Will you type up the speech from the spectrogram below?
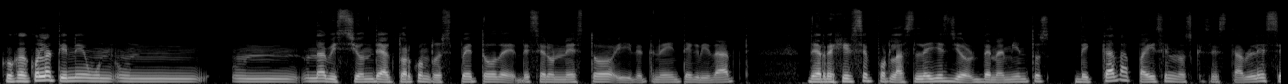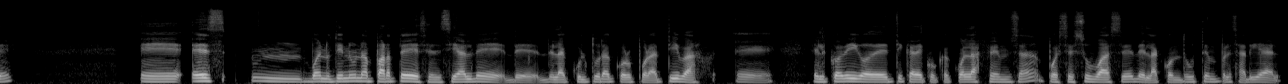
Coca-Cola tiene un, un, un, una visión de actuar con respeto de, de ser honesto y de tener integridad de regirse por las leyes y ordenamientos de cada país en los que se establece. Eh, es Mm, bueno, tiene una parte esencial de, de, de la cultura corporativa. Eh, el código de ética de Coca-Cola FEMSA, pues es su base de la conducta empresarial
